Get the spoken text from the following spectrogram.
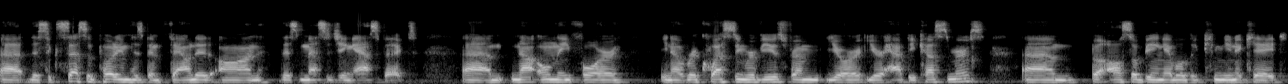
uh, the success of Podium has been founded on this messaging aspect, um, not only for you know requesting reviews from your your happy customers, um, but also being able to communicate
